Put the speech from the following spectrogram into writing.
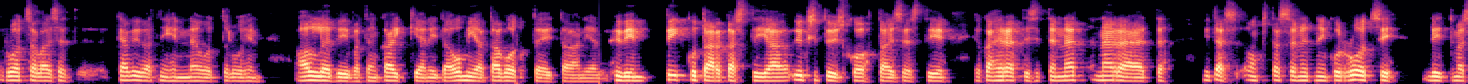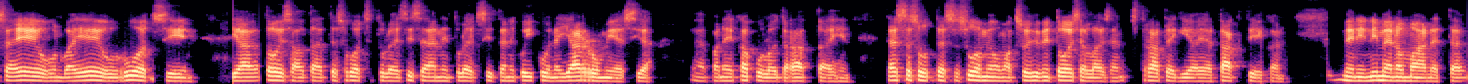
ruotsalaiset kävivät niihin neuvotteluihin alleviivaten kaikkia niitä omia tavoitteitaan ja hyvin pikkutarkasti ja yksityiskohtaisesti, joka herätti sitten närää, että mitäs, onko tässä nyt niin kuin Ruotsi liittymässä EU-hun vai EU Ruotsiin. Ja toisaalta, että jos Ruotsi tulee sisään, niin tuleeko siitä niin kuin ikuinen jarrumies ja panee kapuloita rattaihin. Tässä suhteessa Suomi omaksui hyvin toisenlaisen strategian ja taktiikan. Meni nimenomaan, että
